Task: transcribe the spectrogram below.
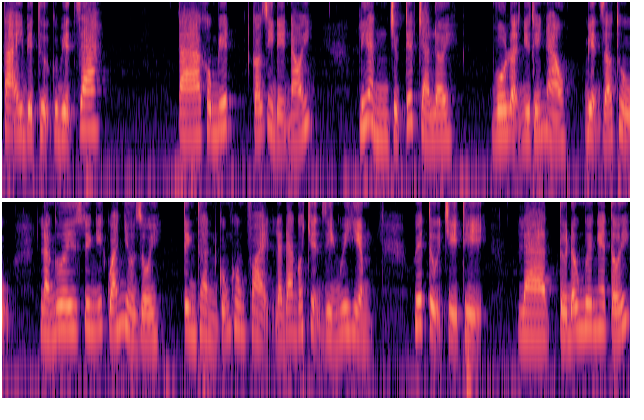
tại biệt thự của biệt gia, ta không biết có gì để nói. Lý ẩn trực tiếp trả lời, vô luận như thế nào, Biện giáo thụ là ngươi suy nghĩ quá nhiều rồi, tinh thần cũng không phải là đang có chuyện gì nguy hiểm. Huyết tự chỉ thị là từ đâu ngươi nghe tới?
